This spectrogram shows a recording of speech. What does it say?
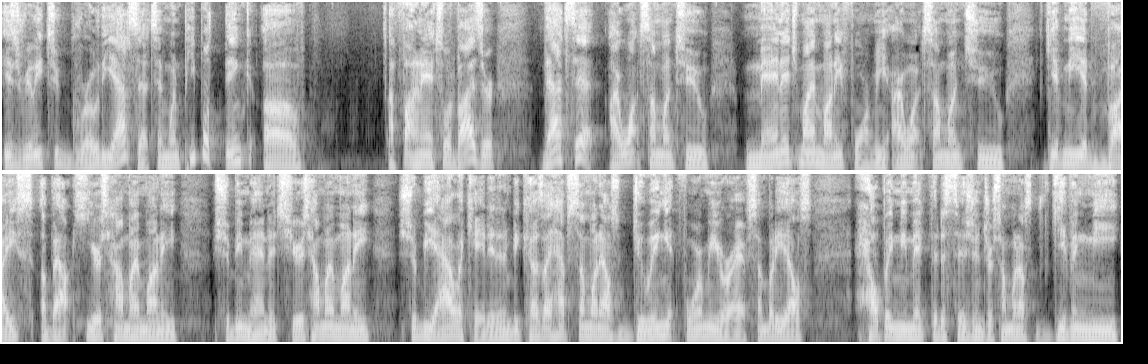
is really to grow the assets. And when people think of a financial advisor, that's it. I want someone to manage my money for me. I want someone to give me advice about here's how my money should be managed. Here's how my money should be allocated. And because I have someone else doing it for me or I have somebody else helping me make the decisions or someone else giving me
